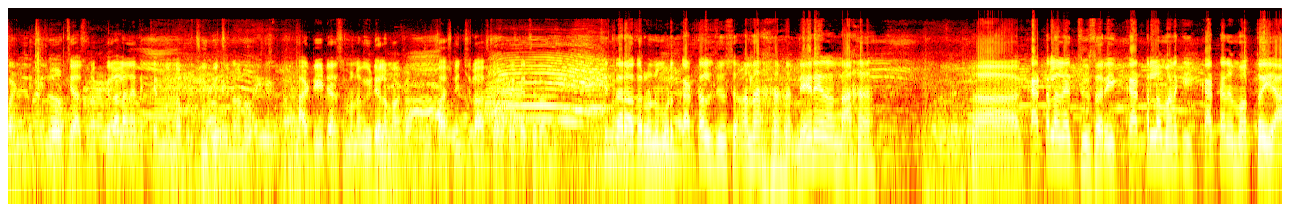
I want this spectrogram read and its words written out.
బండికి లోడ్ చేస్తున్నాం పిల్లలు అనేది కింద ఉన్నప్పుడు చూపించున్నాను ఆ డీటెయిల్స్ మనం వీడియోలో మాట్లాడుతాం ఫస్ట్ నుంచి లాస్ట్ వరకు అయితే చూడండి. వచ్చిన తర్వాత రెండు మూడు కట్టలు చూసి అన్న నేనేనన్నా కట్టలు అనేది చూసారు. ఈ కట్టలో మనకి ఈ కట్టని మొత్తం యా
